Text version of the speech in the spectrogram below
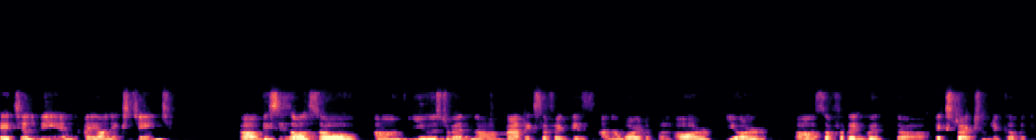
HLB and ion exchange. Uh, this is also um, used when uh, matrix effect is unavoidable or you're uh, suffering with uh, extraction recovery.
